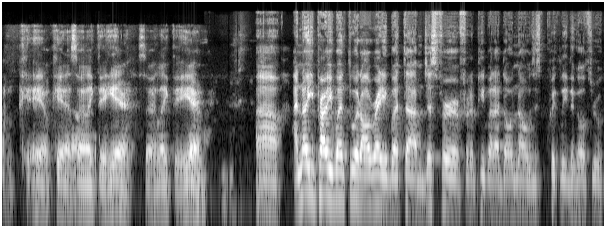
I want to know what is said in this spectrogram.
Okay, okay, that's what I like to hear. So I like to hear. Uh, I know you probably went through it already, but um, just for for the people that don't know, just quickly to go through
